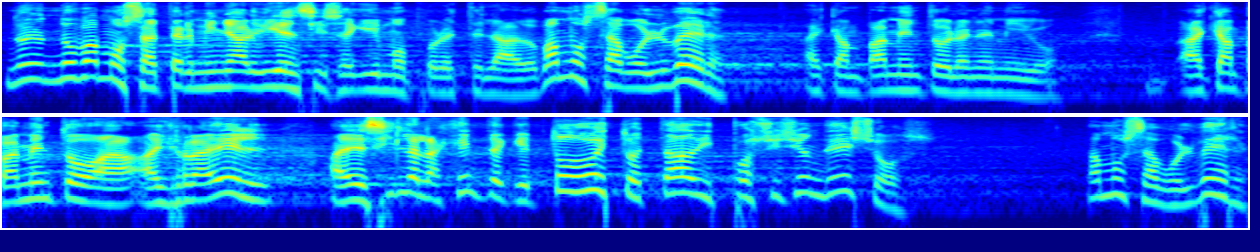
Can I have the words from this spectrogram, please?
No, vamos a terminar bien si seguimos por este lado. Vamos a volver al campamento del enemigo, al campamento a Israel, a decirle a la gente que todo esto está a disposición de ellos. Vamos a volver,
